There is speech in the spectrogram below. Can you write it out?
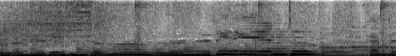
Lanerindu, lanerindu, kanda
